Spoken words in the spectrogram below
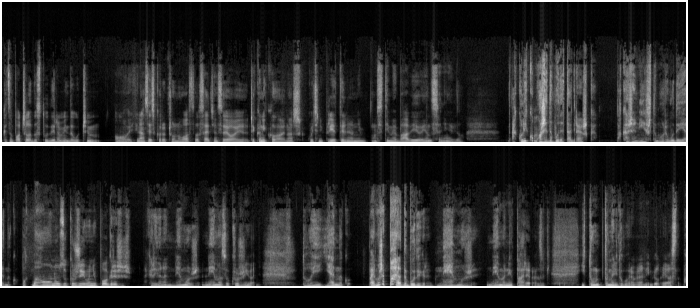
Kad sam počela da studiram i da učim ovaj, finansijsko računovodstvo, sećam se, ovaj, Čiko Nikola, ovaj, naš kućni prijatelj, on, je, on se time bavio i onda sam njega videla, a koliko može da bude ta greška? Pa kaže, ništa, mora bude jednako. Pa ma ono, uz okruživanju pogrešiš. Kaže, Ivana, ne može, nema za okruživanje. To je jednako. Pa je može para da bude igra? Ne može nema ni pare razlike. I to, to meni dugo vremena nije bilo jasno. Pa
